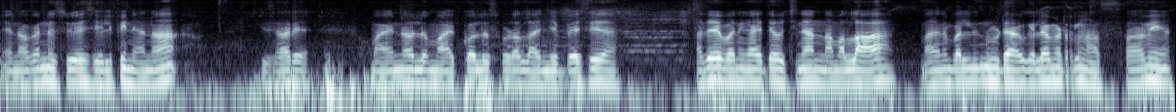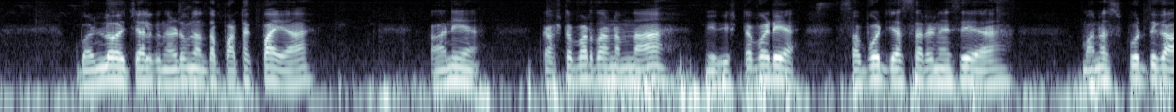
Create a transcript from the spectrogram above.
నేను ఒకరిని చూసి వెళ్ళిపోయినాను? ఈసారి మా అన్నోళ్ళు మా అక్కోళ్ళు చూడాలని చెప్పేసి అదే పనిగా అయితే వచ్చినాను నా మళ్ళా. మదనపల్లి నూట యాభై కిలోమీటర్లు నా స్వామి. బండిలో వచ్చేళ్ళకు నడుమునంత పట్టకపోయా? కానీ కష్టపడతానమ్నా మీరు ఇష్టపడి సపోర్ట్ చేస్తారనేసి మనస్ఫూర్తిగా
